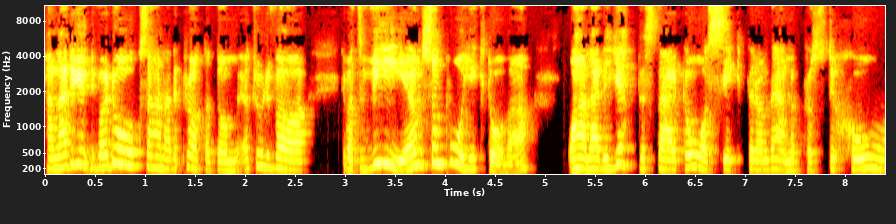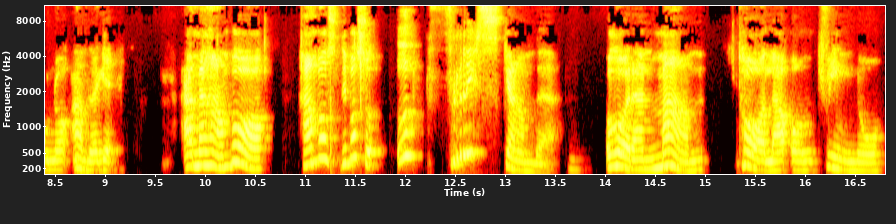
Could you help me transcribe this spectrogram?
Han hade ju, det var då också han hade pratat om, jag tror det var, det var ett VM som pågick då va? Och han hade jättestarka åsikter om det här med prostitution och andra mm. grejer. Ja, men han var, han var, det var så uppfriskande att höra en man tala om kvinnor,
